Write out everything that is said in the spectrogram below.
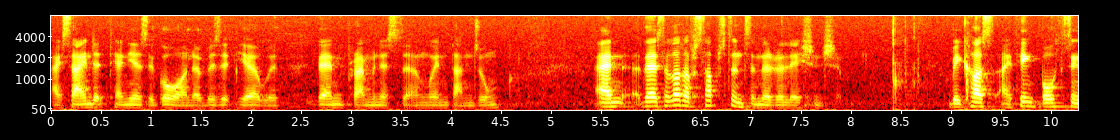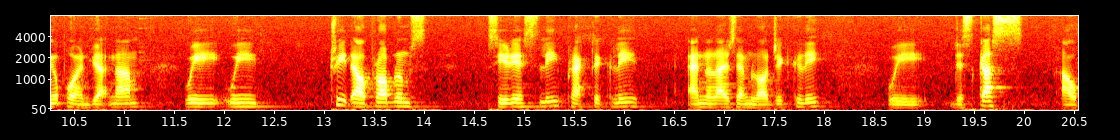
I signed it 10 years ago on a visit here with then Prime Minister Nguyen Tan Dung. And there's a lot of substance in the relationship because I think both Singapore and Vietnam we, we treat our problems seriously, practically, analyze them logically. We discuss our,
